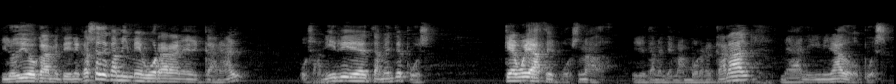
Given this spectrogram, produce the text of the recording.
Y lo digo claramente, en el caso de que a mí me borraran el canal, pues a mí directamente, pues, ¿qué voy a hacer? Pues nada, directamente me han borrado el canal, me han eliminado, pues,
